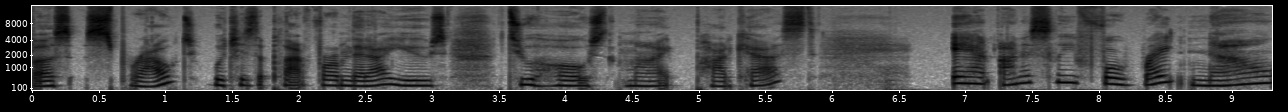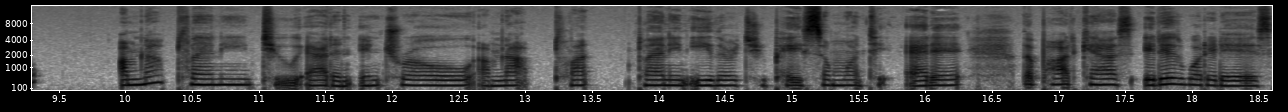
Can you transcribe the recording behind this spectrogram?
Buzzsprout, which is the platform that I use to host my podcast. And honestly, for right now, I'm not planning to add an intro. I'm not pl- planning either to pay someone to edit the podcast. It is what it is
